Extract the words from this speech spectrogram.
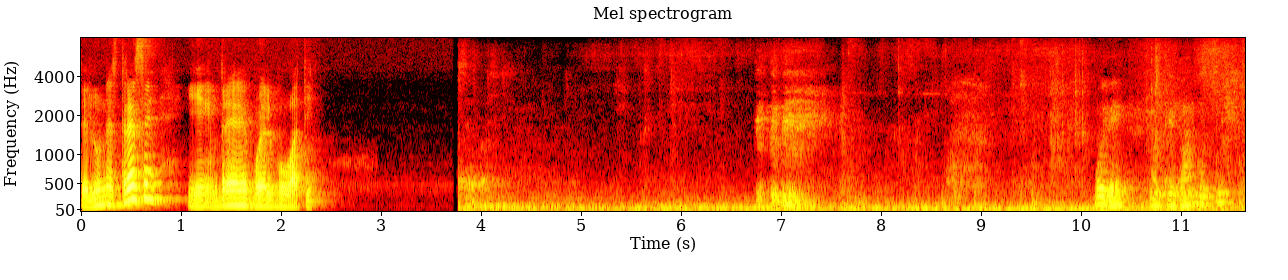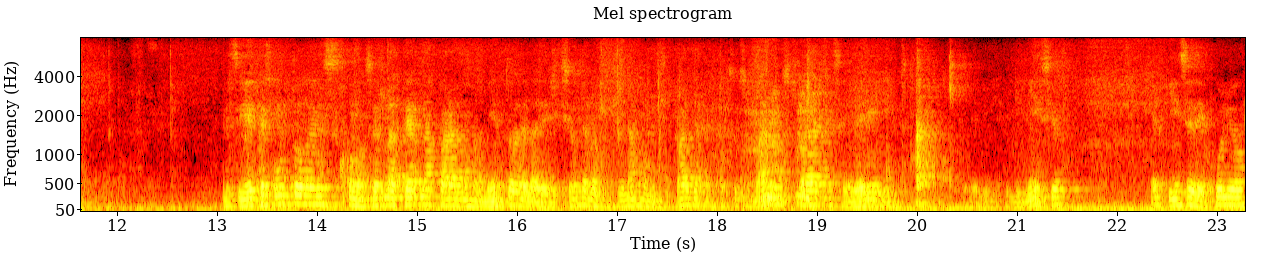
del lunes 13 y en breve vuelvo a ti. Muy bien, continuamos. El siguiente punto es conocer la terna para el nombramiento de la dirección de la Oficina Municipal de Recursos Humanos para que se dé el, inicio el 15 de julio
